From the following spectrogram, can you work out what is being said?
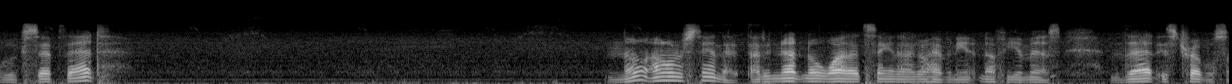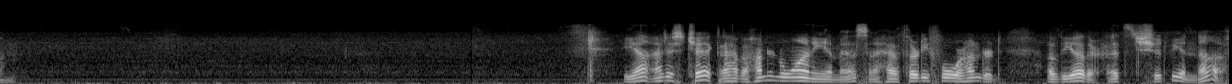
We'll accept that. No, I don't understand that. I do not know why that's saying that I don't have any enough EMS. That is troublesome. Yeah, I just checked. I have 101 EMS and I have 3400 of the other. That should be enough.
